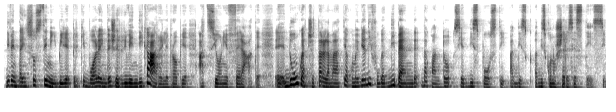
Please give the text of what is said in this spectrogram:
diventa insostenibile per chi vuole invece rivendicare le proprie azioni efferate. Eh, dunque accettare la malattia come via di fuga dipende da quanto si è disposti a, dis- a disconoscere se stessi.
